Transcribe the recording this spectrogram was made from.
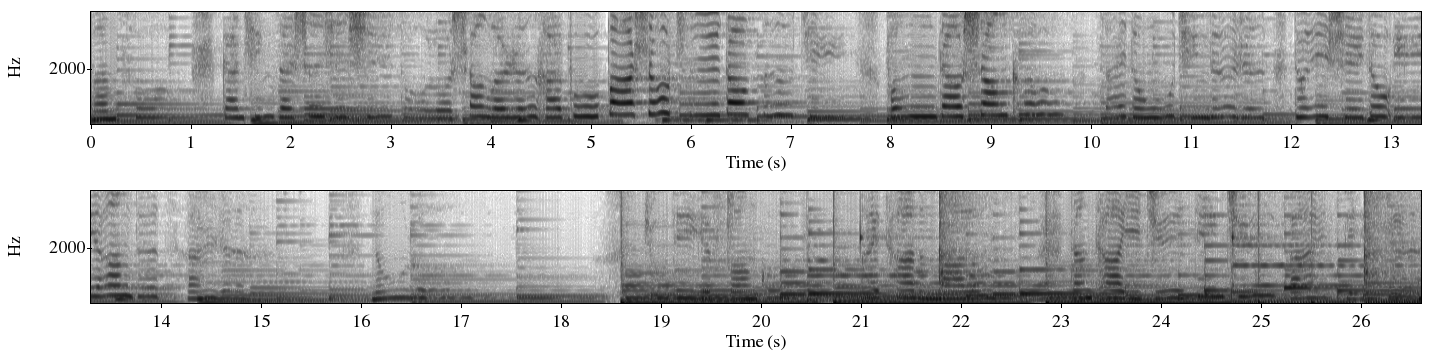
犯错，感情在深陷时堕落，伤了人还不罢手，直到自己碰到伤口。再懂无情的人对谁都一样的残忍。懦弱，注定也放过爱他的马龙，当他已决定去爱别人，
